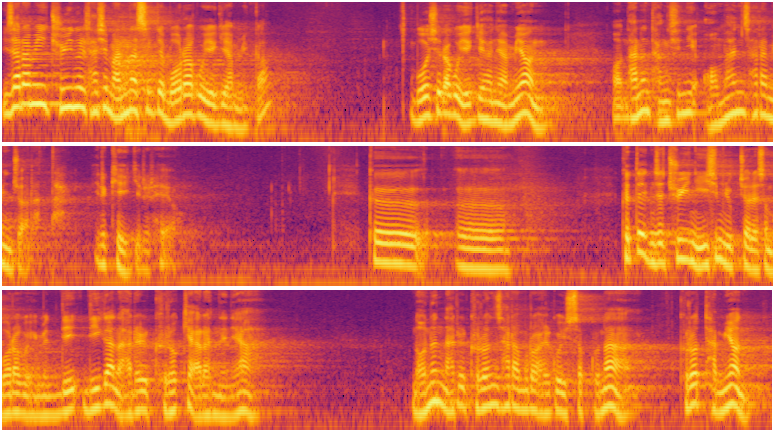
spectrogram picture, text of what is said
이 사람이 주인을 다시 만났을 때 뭐라고 얘기합니까? 무엇이라고 얘기하냐면, 어, 나는 당신이 엄한 사람인 줄 알았다. 이렇게 얘기를 해요. 그, 어, 그때 이제 주인이 26절에서 뭐라고 얘기하면, 네, 가 나를 그렇게 알았느냐? 너는 나를 그런 사람으로 알고 있었구나. 그렇다면,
